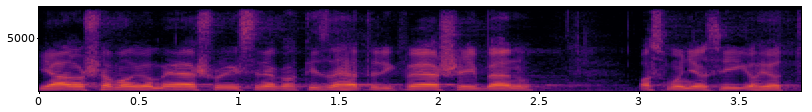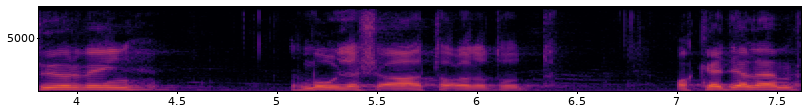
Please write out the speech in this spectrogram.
János Evangélium első részének a 17. versében azt mondja az íge, hogy a törvény az Mózes által adatott, a kegyelem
